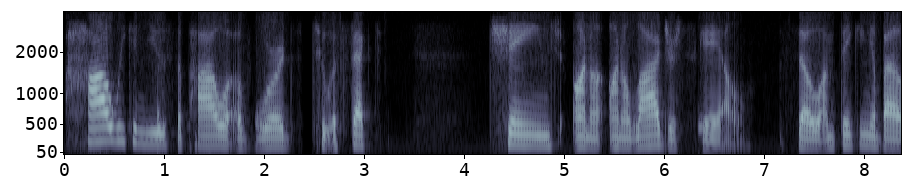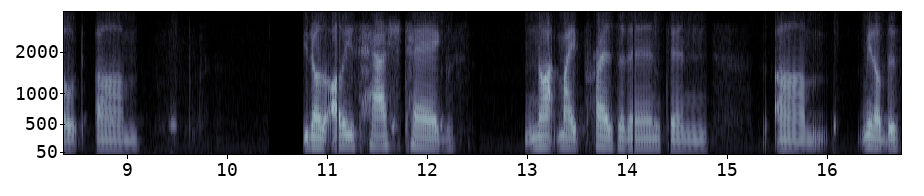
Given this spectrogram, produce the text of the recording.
how we can use the power of words to affect change on a on a larger scale. So I'm thinking about um, you know all these hashtags, not my president, and um, you know there's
